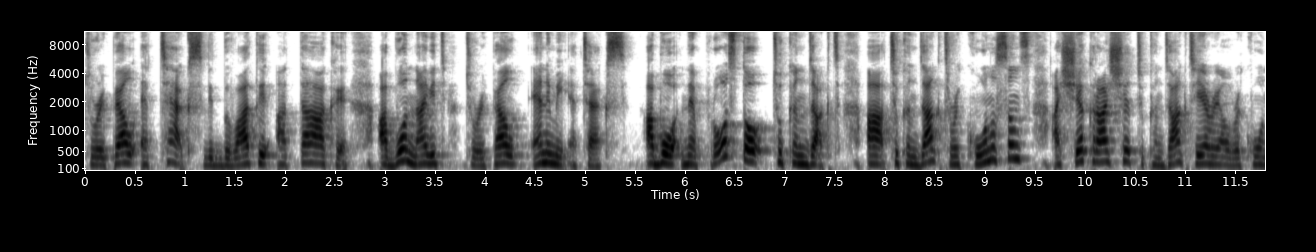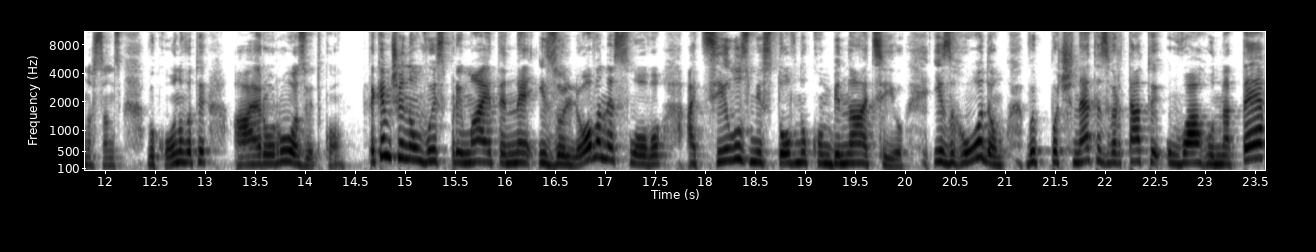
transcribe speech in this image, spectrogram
to repel attacks – відбивати атаки, або навіть to repel enemy attacks. Або не просто to conduct, а to conduct reconnaissance, а ще краще to conduct aerial reconnaissance – виконувати аеророзвідку. Таким чином, ви сприймаєте не ізольоване слово, а цілу змістовну комбінацію. І згодом ви почнете звертати увагу на те,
